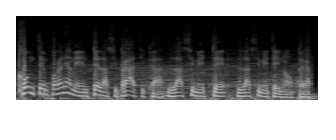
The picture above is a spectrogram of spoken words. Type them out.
contemporaneamente la si pratica, la si mette, la si mette in opera.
